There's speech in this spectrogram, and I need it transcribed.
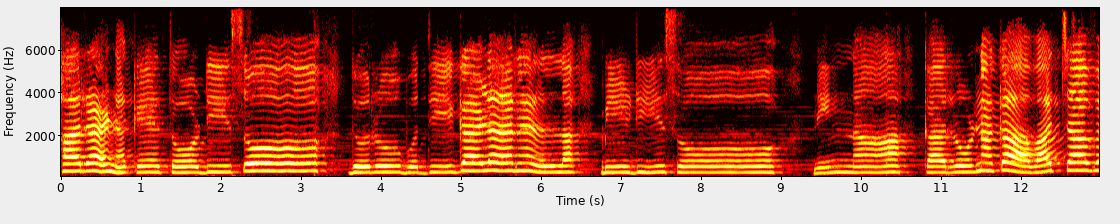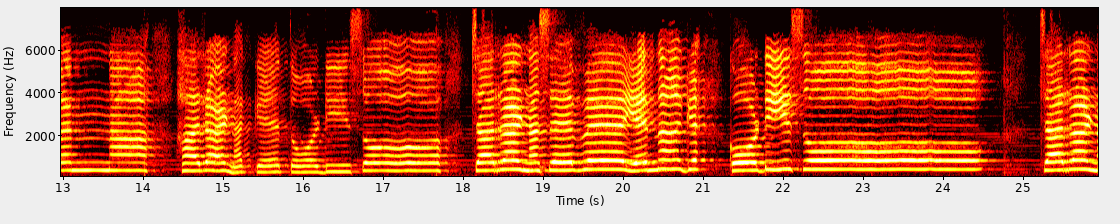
ಹರಣಕ್ಕೆ ತೋಡಿಸೋ. ದುರುಬುದ್ಧಿಗಳನ್ನೆಲ್ಲ ಬಿಡಿಸೋ. ನಿನ್ನ ಕರುಣ ಕವಚವೆನ್ನ ಹರಣಕ್ಕೆ ತೋಡಿಸೋ. ಚರಣ ಸೇವೆ ಎನಗೆ ಕೊಡಿಸೋ. ಚರಣ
